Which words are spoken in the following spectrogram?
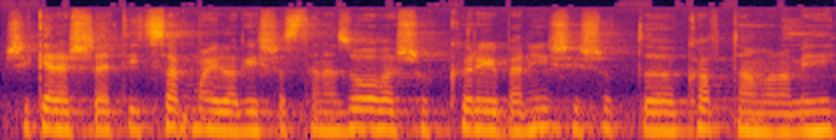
sikeres lett így szakmailag, és aztán az olvasók körében is, és ott uh, kaptam valami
